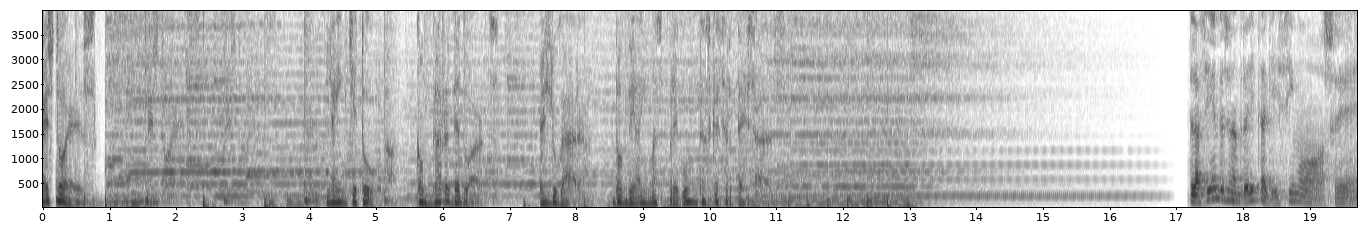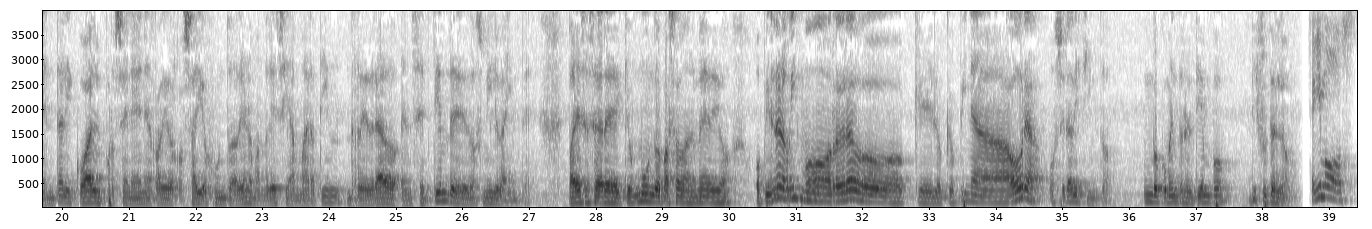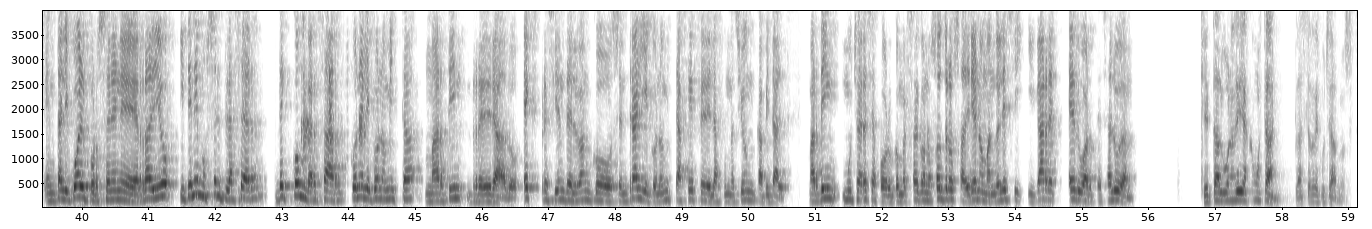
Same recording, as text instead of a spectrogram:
Esto es. Esto es. Esto es. La inquietud con Garrett Edwards. El lugar donde hay más preguntas que certezas. La siguiente es una entrevista que hicimos eh, en tal y cual por CNN Radio Rosario junto a Adriano Mandolesi a Martín Redrado en septiembre de 2020. Parece ser eh, que un mundo pasado en el medio. ¿Opinará lo mismo Redrado que lo que opina ahora o será distinto? Un documento en el tiempo, disfrútenlo. Seguimos en tal y cual por CNN Radio y tenemos el placer de conversar con el economista Martín Redrado, expresidente del Banco Central y economista jefe de la Fundación Capital. Martín, muchas gracias por conversar con nosotros. Adriano Mandolesi y Garrett Edward te saludan. ¿Qué tal? Buenos días, ¿cómo están? Placer de escucharlos.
